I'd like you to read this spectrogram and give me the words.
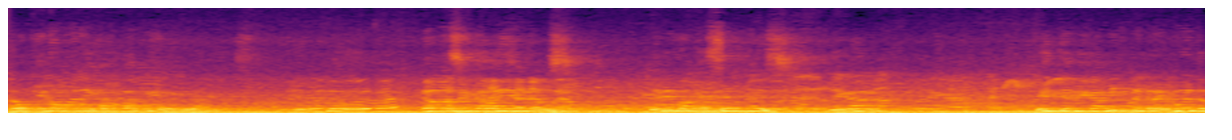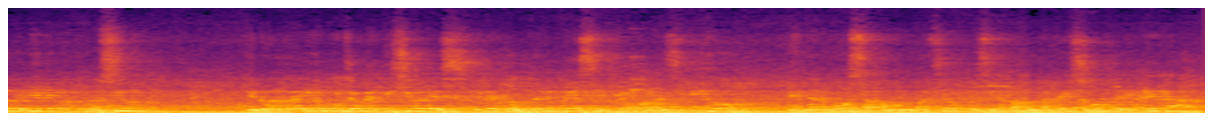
Los que no manejan también, ¿verdad? Damas y caballeros, tenemos que hacerles llegar este megamente el recuerdo que viene a continuación, que nos ha traído muchas bendiciones en estos tres meses que hemos recibido esta hermosa agrupación que se llama JP su llanera.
